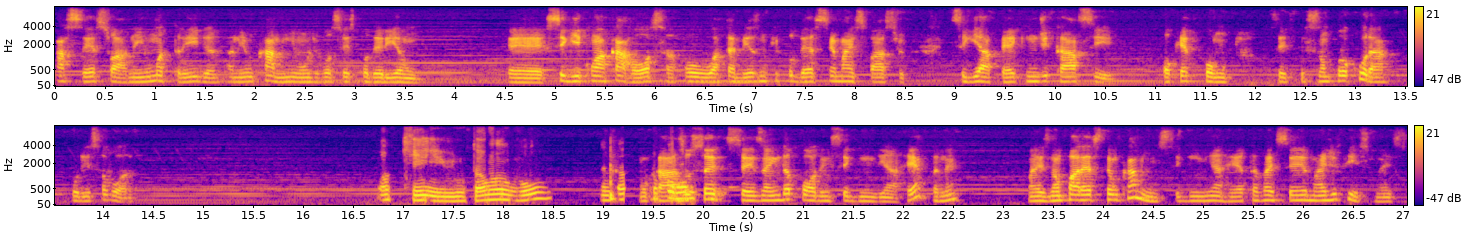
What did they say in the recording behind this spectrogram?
acesso a nenhuma trilha, a nenhum caminho onde vocês poderiam é, seguir com a carroça ou até mesmo que pudesse ser mais fácil seguir a pé que indicasse qualquer ponto. Vocês precisam procurar por isso agora. Ok, então eu vou tentar. No procurar- caso, vocês ainda podem seguir em linha reta, né? Mas não parece ter um caminho. Seguir em linha reta vai ser mais difícil, mas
